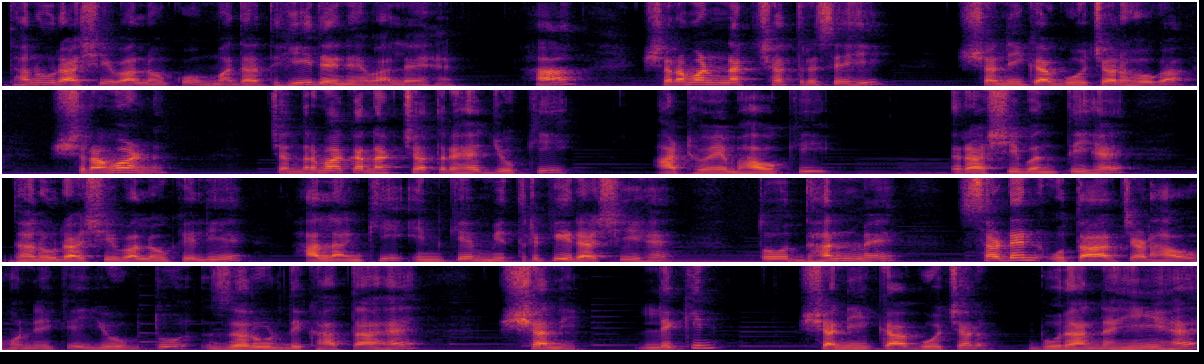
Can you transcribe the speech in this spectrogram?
धनु राशि वालों को मदद ही देने वाले हैं। हाँ श्रवण नक्षत्र से ही शनि का गोचर होगा। श्रवण चंद्रमा का नक्षत्र है जो कि आठवें भाव की राशि बनती है धनु राशि वालों के लिए। हालाँकि इनके मित्र की राशि है तो धन में सडन उतार चढ़ाव होने के योग तो ज़रूर दिखाता है। शनि। लेकिन शनि का गोचर बुरा नहीं है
